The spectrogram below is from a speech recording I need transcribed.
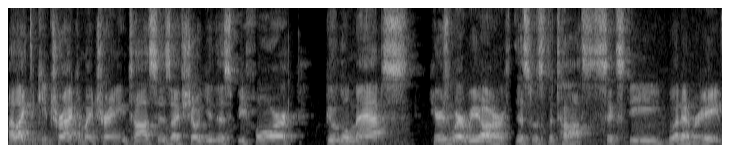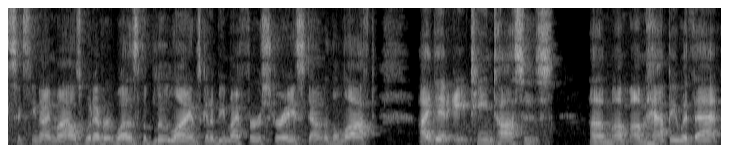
I like to keep track of my training tosses. I've showed you this before. Google Maps here's where we are. This was the toss, 60, whatever, 8, 69 miles, whatever it was. The blue line's going to be my first race down to the loft. I did 18 tosses. Um, I'm, I'm happy with that.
